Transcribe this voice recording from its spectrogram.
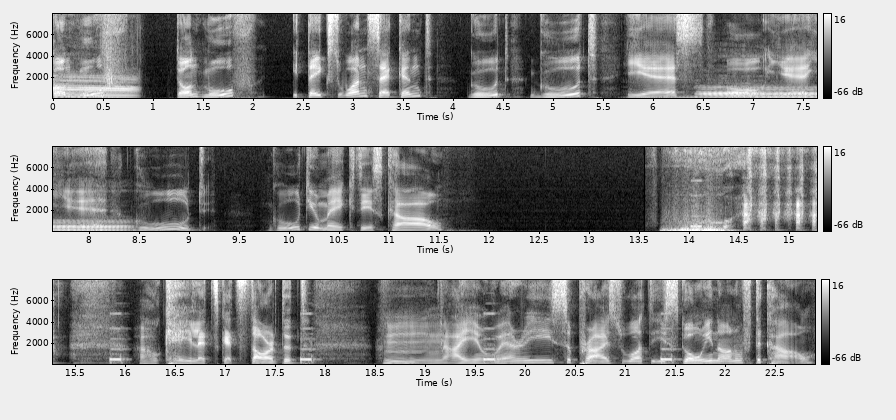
Don't move. Don't move. It takes one second. Good, good. Yes. Oh, yeah, yeah. Good. Good, you make this cow. okay, let's get started. Hmm, I am very surprised what is going on with the cow.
